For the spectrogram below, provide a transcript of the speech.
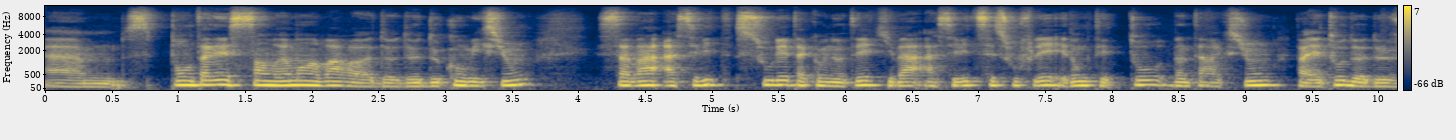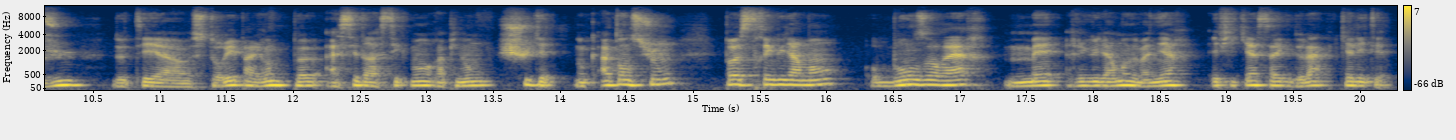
euh, spontané sans vraiment avoir euh, de, conviction, ça va assez vite saouler ta communauté qui va assez vite s'essouffler et donc tes taux d'interaction, enfin les taux de, vue de tes euh, stories par exemple peuvent assez drastiquement, rapidement chuter. Donc attention, poste régulièrement aux bons horaires mais régulièrement de manière efficace avec de la qualité.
